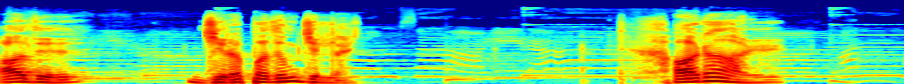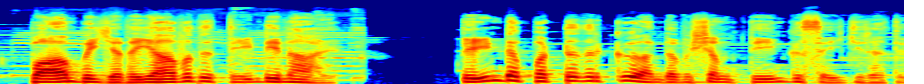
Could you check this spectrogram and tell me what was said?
அது இறப்பதும் இல்லை. ஆனால் பாம்பு எதையாவது தீண்டினால் தீண்டப்பட்டதற்கு அந்த விஷம் தீங்கு செய்கிறது.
